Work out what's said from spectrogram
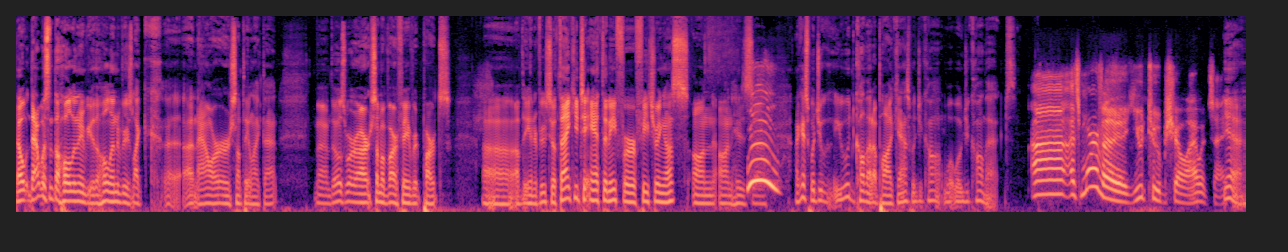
that, that wasn't the whole interview the whole interview is like uh, an hour or something like that uh, those were our some of our favorite parts uh, of the interview. So thank you to Anthony for featuring us on on his. Uh, I guess would you you would call that a podcast? Would you call what would you call that? Uh, it's more of a YouTube show, I would say. Yeah,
